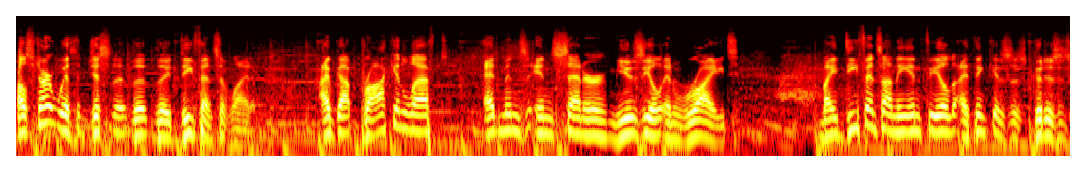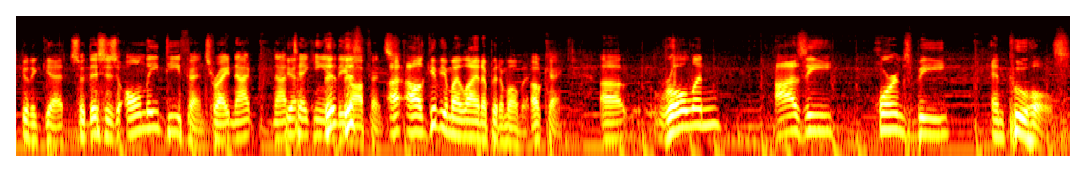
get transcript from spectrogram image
I'll start with just the, the, the defensive lineup. I've got Brock in left, Edmonds in center, Musial in right. My defense on the infield, I think, is as good as it's going to get. So this is only defense, right? Not not Yeah, taking in the this- offense. I, I'll give you my lineup in a moment. okay. Uh, Rolen, Ozzie, Hornsby, and Pujols.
